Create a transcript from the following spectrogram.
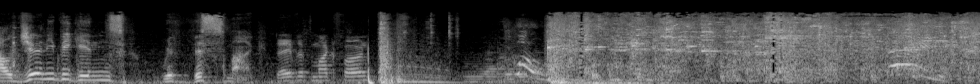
Our journey begins with this mug. Dave, lift the microphone. Whoa! Hey!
